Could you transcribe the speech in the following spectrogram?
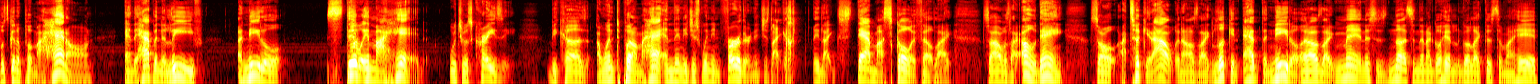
was to put my hat on, and they happened to leave a needle still in my head, which was crazy because I went to put on my hat and then it just went in further and it just like, it like stabbed my skull, it felt like. So I was like, Oh, dang. So I took it out and I was like looking at the needle and I was like, man, this is nuts. And then I go ahead and go like this to my head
